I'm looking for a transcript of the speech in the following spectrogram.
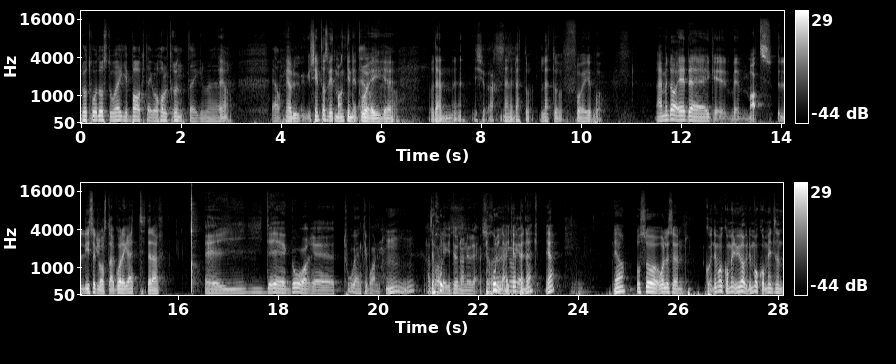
Da, tror, da sto jeg bak deg og holdt rundt deg med ja. ja. ja, du skimter så vidt manken din, tror Ja, jeg, eh, ja. og den, eh, Ikke verst. den er lett å, lett å få øye på. Nei, men da er det eh, Mats Lysekloster, går det greit, det der? Eh, det går eh, 2-1 til Brann. Mm, Etter det, å ha ligget under 0-1. det holder i cupen, det. Ja. ja. Og så Ålesund. Det må komme en uavgjort. Det må komme en sånn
